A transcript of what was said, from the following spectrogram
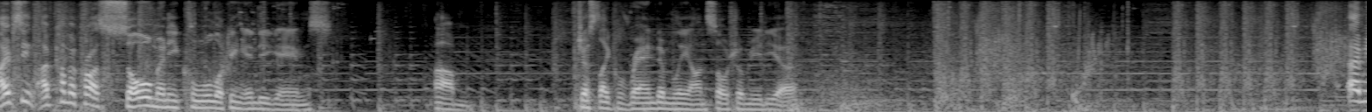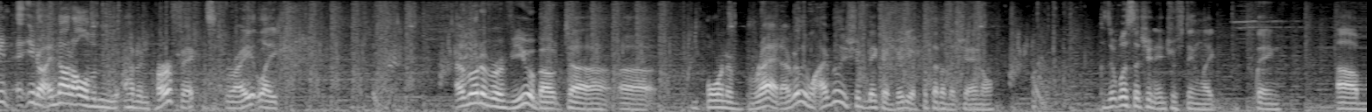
I've seen I've come across so many cool looking indie games um, just like randomly on social media. I mean, you know, and not all of them have been perfect, right? Like, I wrote a review about uh, uh, Born of Bread. I really want, I really should make a video, put that on the channel, because it was such an interesting like thing. Um,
